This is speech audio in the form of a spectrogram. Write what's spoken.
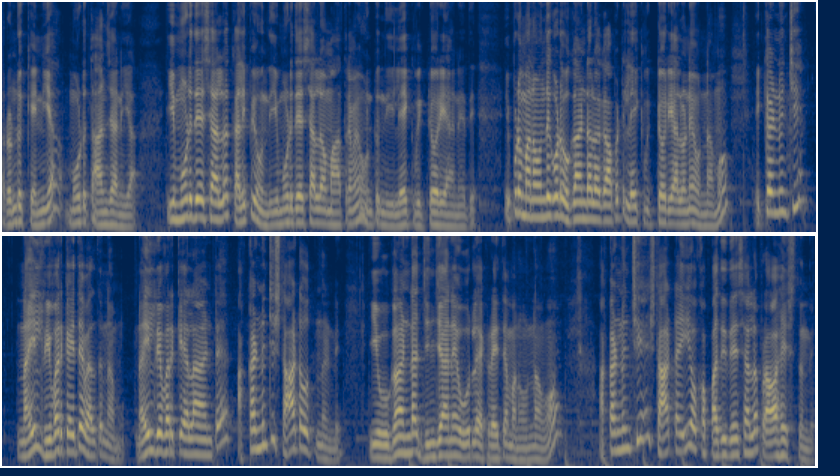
రెండు కెన్యా మూడు తాంజానియా. ఈ మూడు దేశాల్లో కలిపి ఉంది. ఈ మూడు దేశాల్లో మాత్రమే ఉంటుంది ఈ లేక్ విక్టోరియా అనేది. ఇప్పుడు మనం ఉంది కూడా ఉగాండాలో కాబట్టి లేక్ విక్టోరియాలోనే ఉన్నాము. ఇక్కడ నుంచి నైల్ రివర్కి అయితే వెళ్తున్నాము. నైల్ రివర్కి ఎలా అంటే అక్కడి నుంచి స్టార్ట్ అవుతుందండి. ఈ ఉగాండా జింజా అనే ఊర్లో ఎక్కడైతే మనం ఉన్నామో అక్కడి నుంచి స్టార్ట్ అయ్యి ఒక పది దేశాల్లో ప్రవహిస్తుంది.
